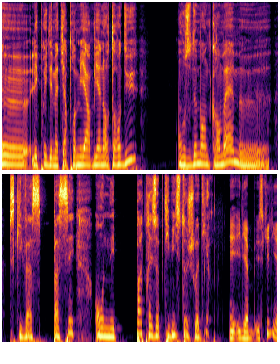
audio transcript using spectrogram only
euh, les prix des matières premières, bien entendu, on se demande quand même euh, ce qui va se passer. On n'est pas très optimiste, je dois dire. Et il y a, est-ce qu'il y,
